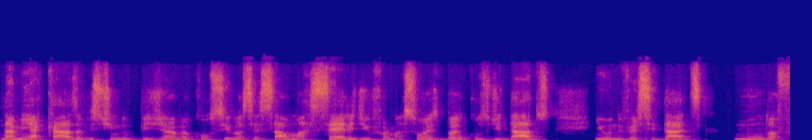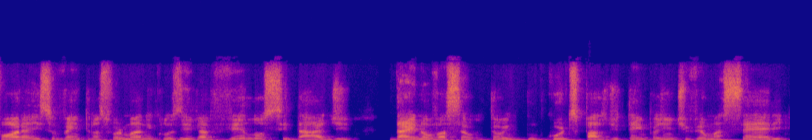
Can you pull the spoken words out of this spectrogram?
na minha casa, vestindo um pijama, eu consigo acessar uma série de informações, bancos de dados em universidades mundo afora, e isso vem transformando, inclusive, a velocidade da inovação. Então, em um curto espaço de tempo, a gente vê uma série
